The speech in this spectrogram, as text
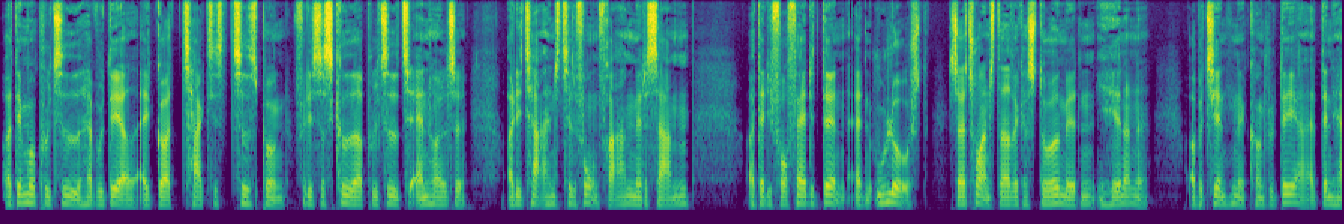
Og det må politiet have vurderet er et godt taktisk tidspunkt, fordi så skrider politiet til anholdelse, og de tager hans telefon fra ham med det samme. Og da de får fat i den, er den ulåst, så jeg tror, han stadigvæk har stået med den i hænderne. Og betjentene konkluderer, at den her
